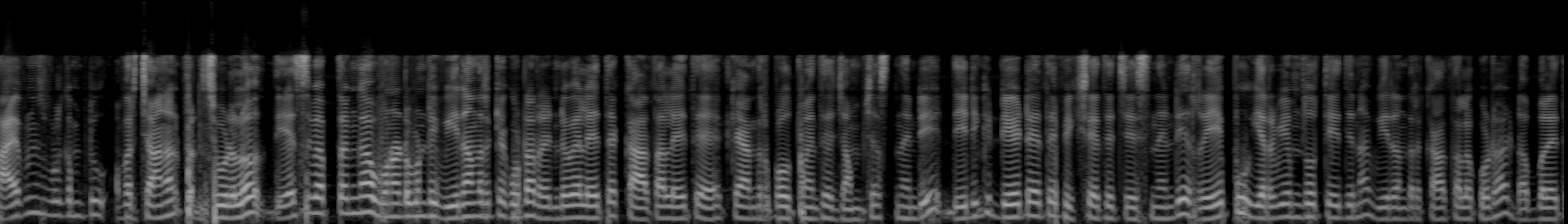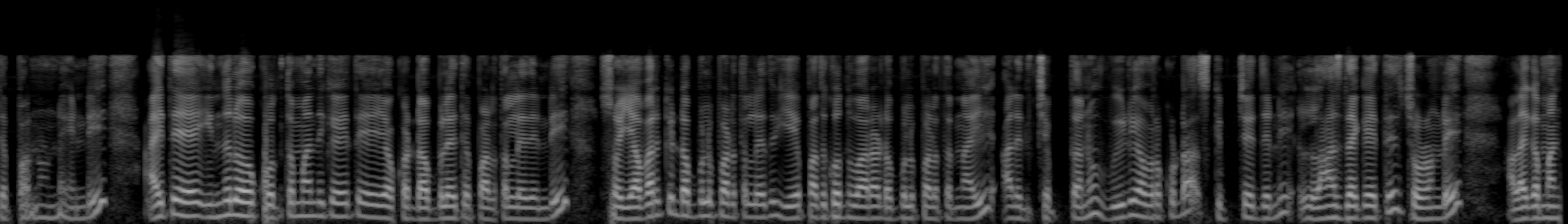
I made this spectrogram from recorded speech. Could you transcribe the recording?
Hi friends welcome to our channel friends వీడియోలో దేశవ్యాప్తంగా ఉన్నటువంటి వీరందరికీ కూడా రెండు వేలు అయితే ఖాతాలు అయితే కేంద్ర ప్రభుత్వం అయితే జమ చేస్తుందండి. దీనికి డేట్ అయితే ఫిక్స్ అయితే చేసిందండి. రేపు ఇరవై ఎనిమిదో తేదీన వీరందరి ఖాతాలో కూడా డబ్బులు అయితే పన్నున్నాయండి. అయితే ఇందులో కొంతమందికి అయితే ఈ యొక్క డబ్బులు అయితే పడతలేదండి. సో ఎవరికి డబ్బులు పడతలేదు ఏ పథకం ద్వారా డబ్బులు పడుతున్నాయి అనేది చెప్తాను. వీడియో ఎవరు కూడా స్కిప్ చేద్దండి లాస్ట్ దగ్గర అయితే చూడండి. అలాగే మన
